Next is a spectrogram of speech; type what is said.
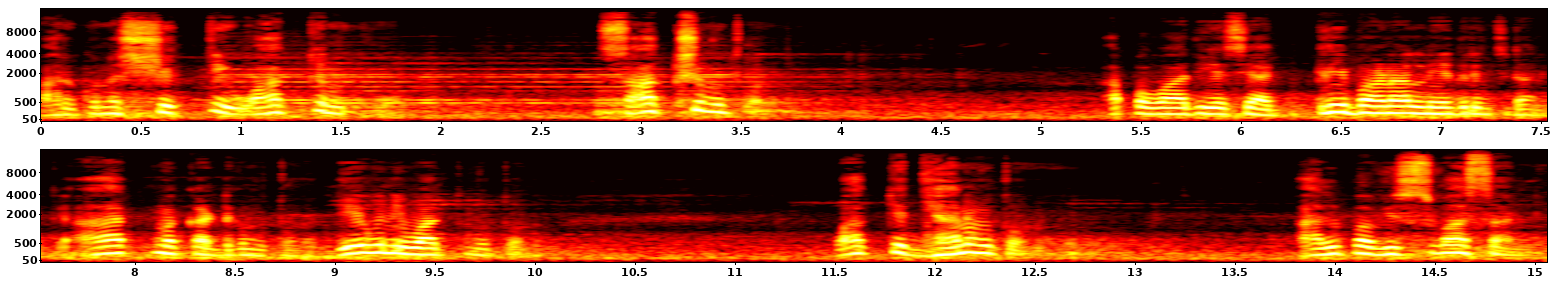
వారికున్న శక్తి వాక్యం సాక్ష్యముతో అపవాది వేసే అగ్ని బాణాలను ఎదిరించడానికి ఆత్మ ఖడ్గముతోను దేవుని వాక్యముతోను వాక్య ధ్యానముతోను అల్ప విశ్వాసాన్ని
